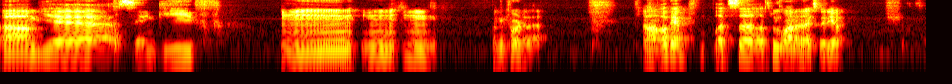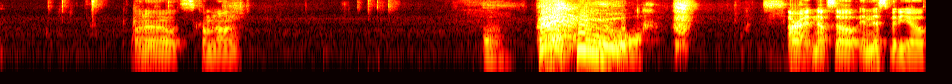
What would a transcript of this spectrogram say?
Um, yeah, Zangief. Mm, mm, mm. Looking forward to that. Uh, okay, let's uh, let's move on to the next video. Oh no, it's coming on. Oh, All right, no. So in this video,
